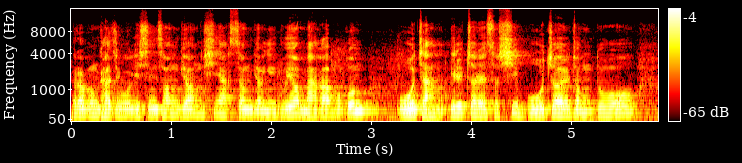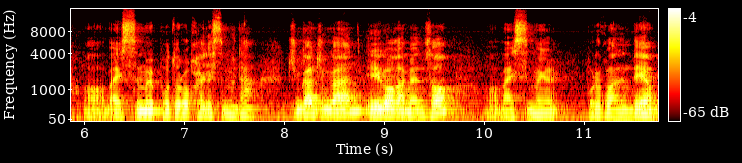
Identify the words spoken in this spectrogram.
여러분 가지고 계신 성경 신약 성경이고요. 마가복음 5장 1절에서 15절 정도 어, 말씀을 보도록 하겠습니다. 중간 중간 읽어가면서 어, 말씀을 보려고 하는데요.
